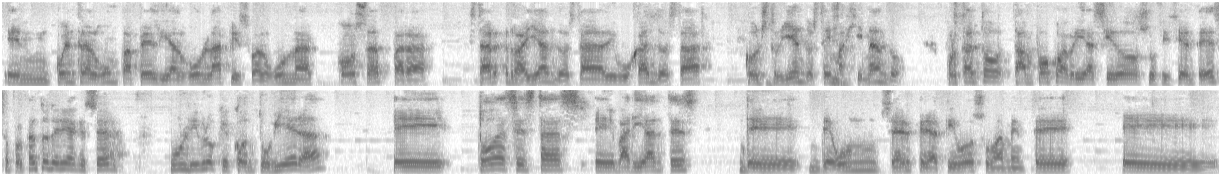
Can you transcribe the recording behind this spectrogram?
encuentra algún papel y algún lápiz o alguna cosa para estar rayando, está dibujando, está construyendo, está imaginando. Por tanto, tampoco habría sido suficiente eso. Por tanto, tendría que ser un libro que contuviera eh, todas estas eh, variantes de, un ser creativo sumamente eh,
